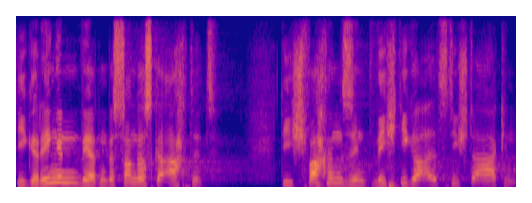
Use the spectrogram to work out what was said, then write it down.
Die Geringen werden besonders geachtet. Die Schwachen sind wichtiger als die Starken.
